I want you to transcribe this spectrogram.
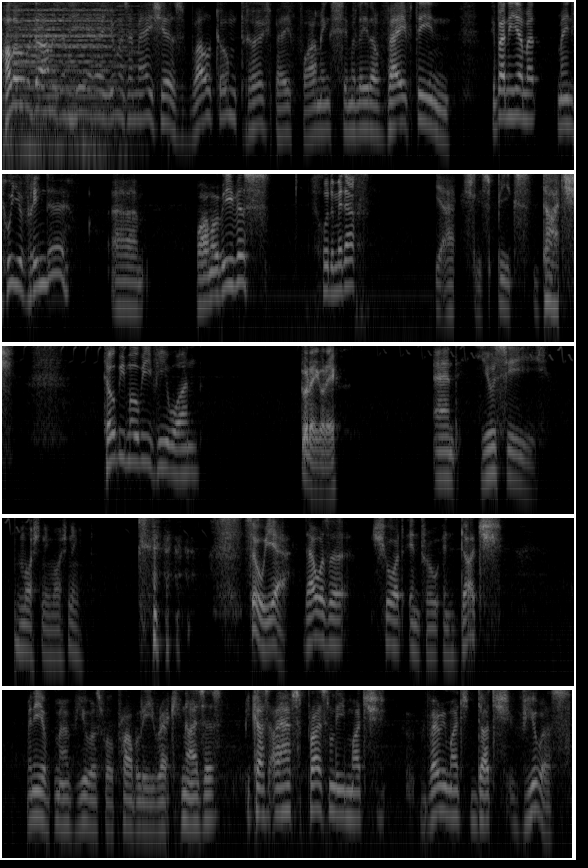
Hallo dames en heren, jongens en meisjes. Welkom terug bij Farming Simulator 15. Ik ben hier met mijn goede vrienden. Um, Farmer Beavis. Goedemiddag. He actually speaks Dutch. Toby Moby V1. Good day, good day. And UC. Motioning, motioning. so yeah, that was a short intro in Dutch. Many of my viewers will probably recognize this because I have surprisingly much, very much Dutch viewers.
